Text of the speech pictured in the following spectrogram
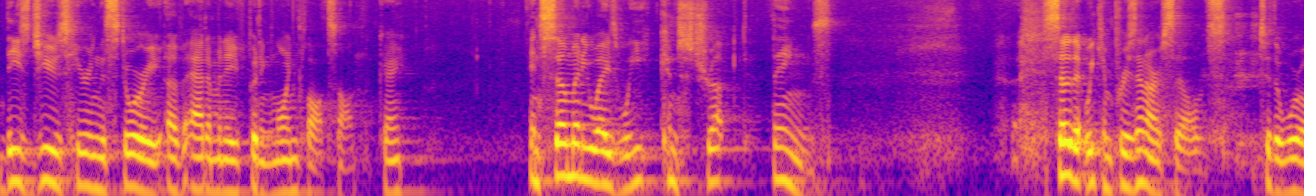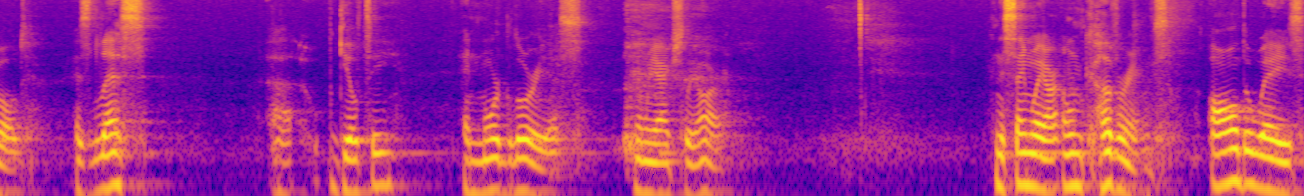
these Jews hearing the story of Adam and Eve putting loincloths on, okay? In so many ways, we construct things so that we can present ourselves to the world as less uh, guilty and more glorious than we actually are. In the same way, our own coverings, all the ways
